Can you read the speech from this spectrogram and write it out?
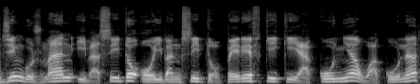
Jim Guzmán, Ibasito o Ivancito Pérez, Kiki Acuña o Acuna,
